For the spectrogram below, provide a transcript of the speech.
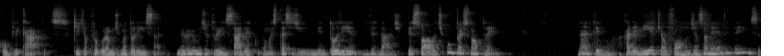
complicado isso. O que é o programa de mentoria Insider? O programa de mentoria Insider é uma espécie de mentoria de verdade, pessoal, é tipo um personal trainer. Né? Tem a academia, que é o fórmula de lançamento, e tem, você,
